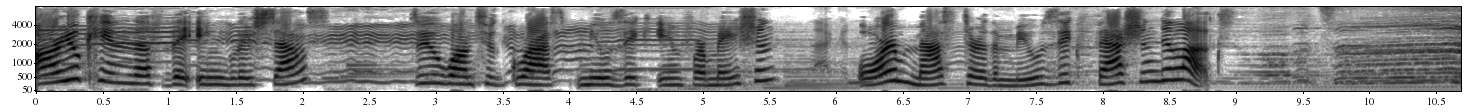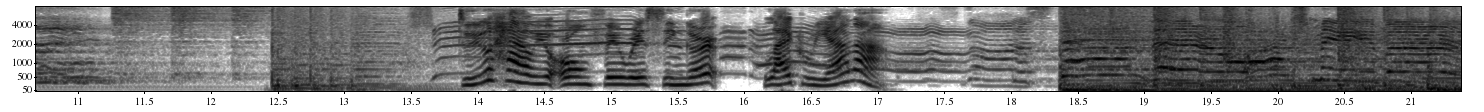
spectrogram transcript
Are you keen of the English sounds? Do you want to grasp music information or master the music fashion deluxe? Do you have your own favorite singer, like Rihanna? Gonna stand there and watch me burn.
